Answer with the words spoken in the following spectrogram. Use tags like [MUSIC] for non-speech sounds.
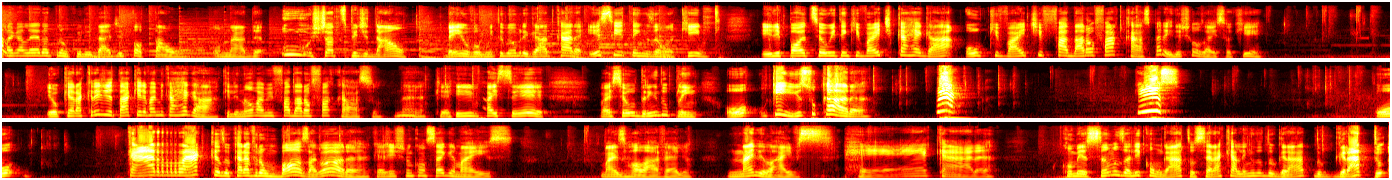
Fala galera, tranquilidade total ou nada. Uh, shot speed down. Bem, eu vou muito bem, obrigado. Cara, esse itemzão aqui, ele pode ser o item que vai te carregar ou que vai te fadar ao fracasso. Pera aí, deixa eu usar isso aqui. Eu quero acreditar que ele vai me carregar, que ele não vai me fadar ao fracasso, né? Que aí vai ser vai ser o Dream do Plim. Oh, o que isso, cara? Que isso? Oh, caracas, o cara virou um boss agora? Que a gente não consegue mais mais rolar, velho. Nine lives. É, cara. Começamos ali com gato. Será que a lenda do grato. Do grato.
